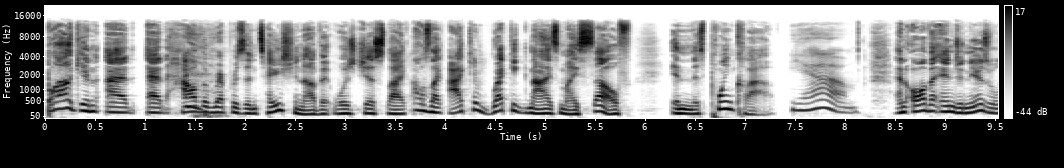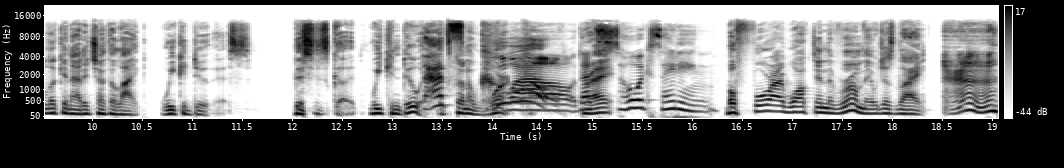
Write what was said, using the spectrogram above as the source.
bugging at at how the representation of it was just like I was like I can recognize myself in this point cloud. Yeah. And all the engineers were looking at each other like we could do this. This is good. We can do it. That's it's going to work. Wow. That's Right? so exciting. Before I walked in the room, they were just like, uh,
